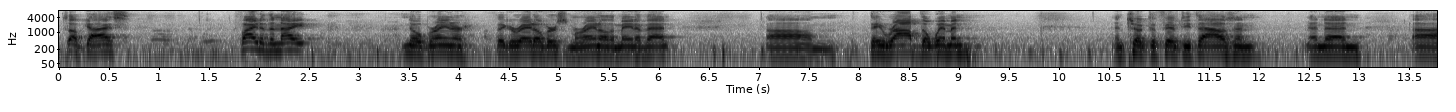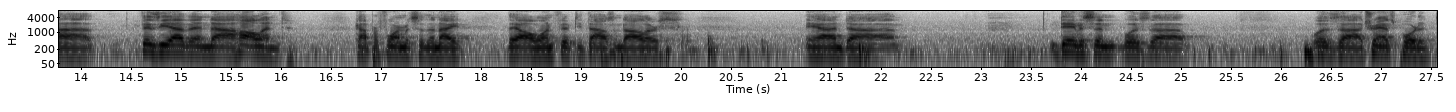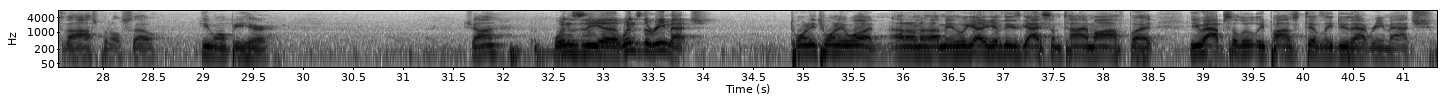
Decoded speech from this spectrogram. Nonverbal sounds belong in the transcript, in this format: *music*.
What's up, guys? Fight of the night, no brainer. Figueiredo versus Moreno, the main event. Um, they robbed the women and took the 50,000. And then uh, Fiziev and uh, Holland got performance of the night. They all won $50,000. And uh, Deiveson was, uh, was uh, transported to the hospital, so he won't be here. John? When's the uh, when's the rematch? 2021. I don't know. I mean, we got to give these guys some time off, but you absolutely positively do that rematch.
